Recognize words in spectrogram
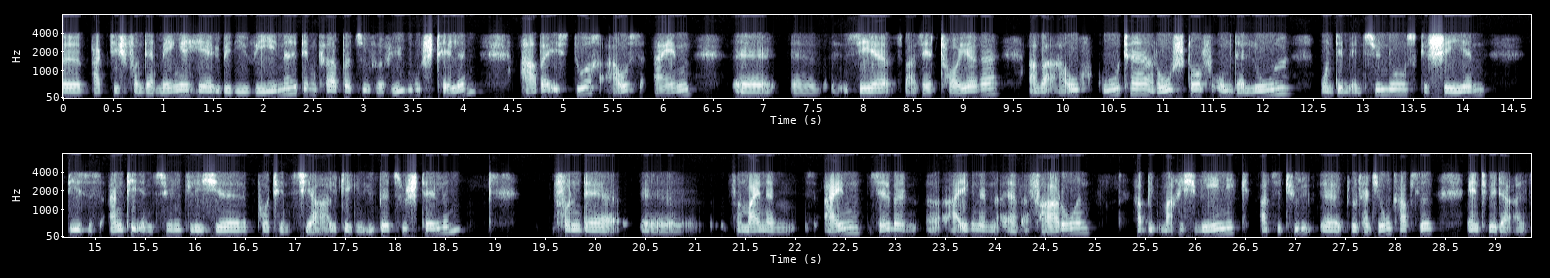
äh, praktisch von der Menge her über die Vene dem Körper zur Verfügung stellen, aber ist durchaus ein sehr, zwar sehr teurer, aber auch guter Rohstoff, um der Lunge und dem Entzündungsgeschehen dieses antientzündliche Potenzial gegenüberzustellen. Von der äh, von meinen ein, selber äh, eigenen Erfahrungen mache ich wenig Acetylglutathionkapsel, äh, entweder als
